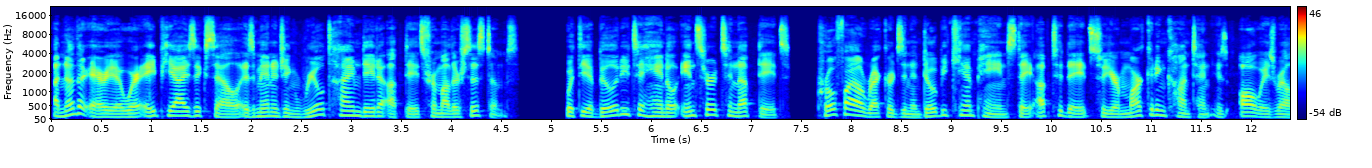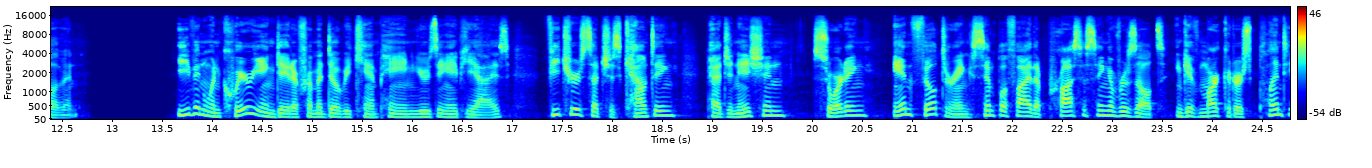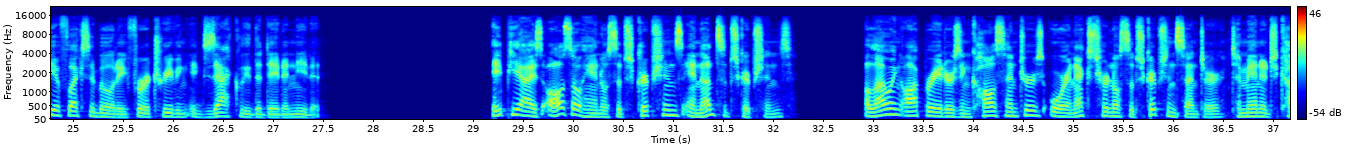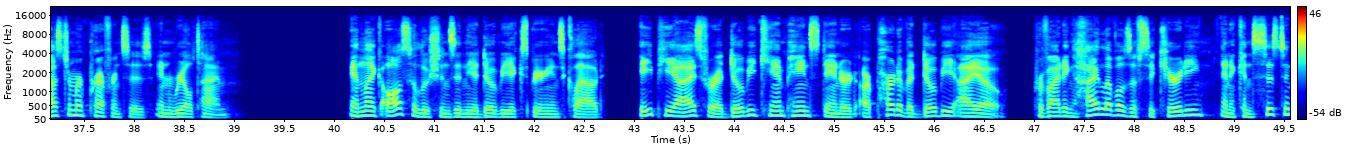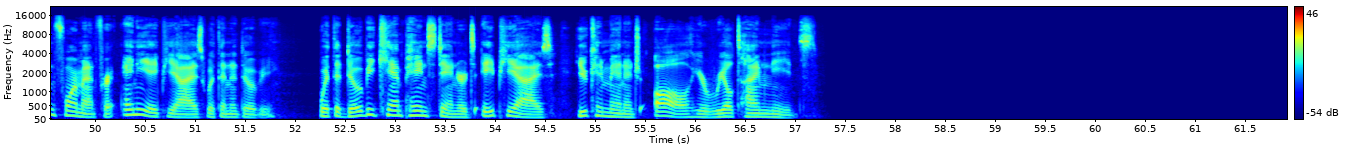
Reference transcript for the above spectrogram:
Another area where APIs excel is managing real time data updates from other systems. With the ability to handle inserts and updates, Profile records in Adobe Campaign stay up to date so your marketing content is always relevant. Even when querying data from Adobe Campaign using APIs, features such as counting, pagination, sorting, and filtering simplify the processing of results and give marketers plenty of flexibility for retrieving exactly the data needed. APIs also handle subscriptions and unsubscriptions, allowing operators in call centers or an external subscription center to manage customer preferences in real time. And like all solutions in the Adobe Experience Cloud, APIs for Adobe Campaign Standard are part of Adobe I/O, providing high levels of security and a consistent format for any APIs within Adobe. With Adobe Campaign Standards APIs, you can manage all your real-time needs.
